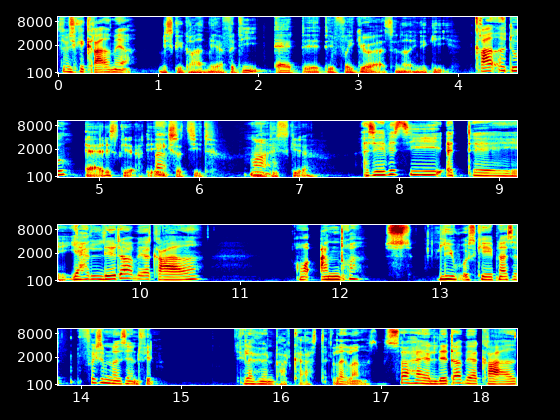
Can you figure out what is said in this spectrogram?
Så vi skal græde mere. Vi skal græde mere, fordi at øh, det frigør altså noget energi. Græder du? Ja, det sker. Det er Ja. ikke så tit, men Nej. det sker. Altså jeg vil sige, at øh, jeg har lettere ved at græde over andres liv og skæbne. Altså for eksempel når jeg ser en film, eller hører en podcast, eller eller andet, så har jeg lettere ved at græde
